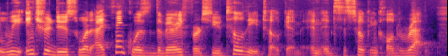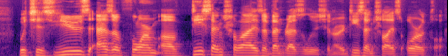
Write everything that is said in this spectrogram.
we introduced what I think was the very first utility token, and it's this token called REP, which is used as a form of decentralized event resolution or decentralized oracle,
